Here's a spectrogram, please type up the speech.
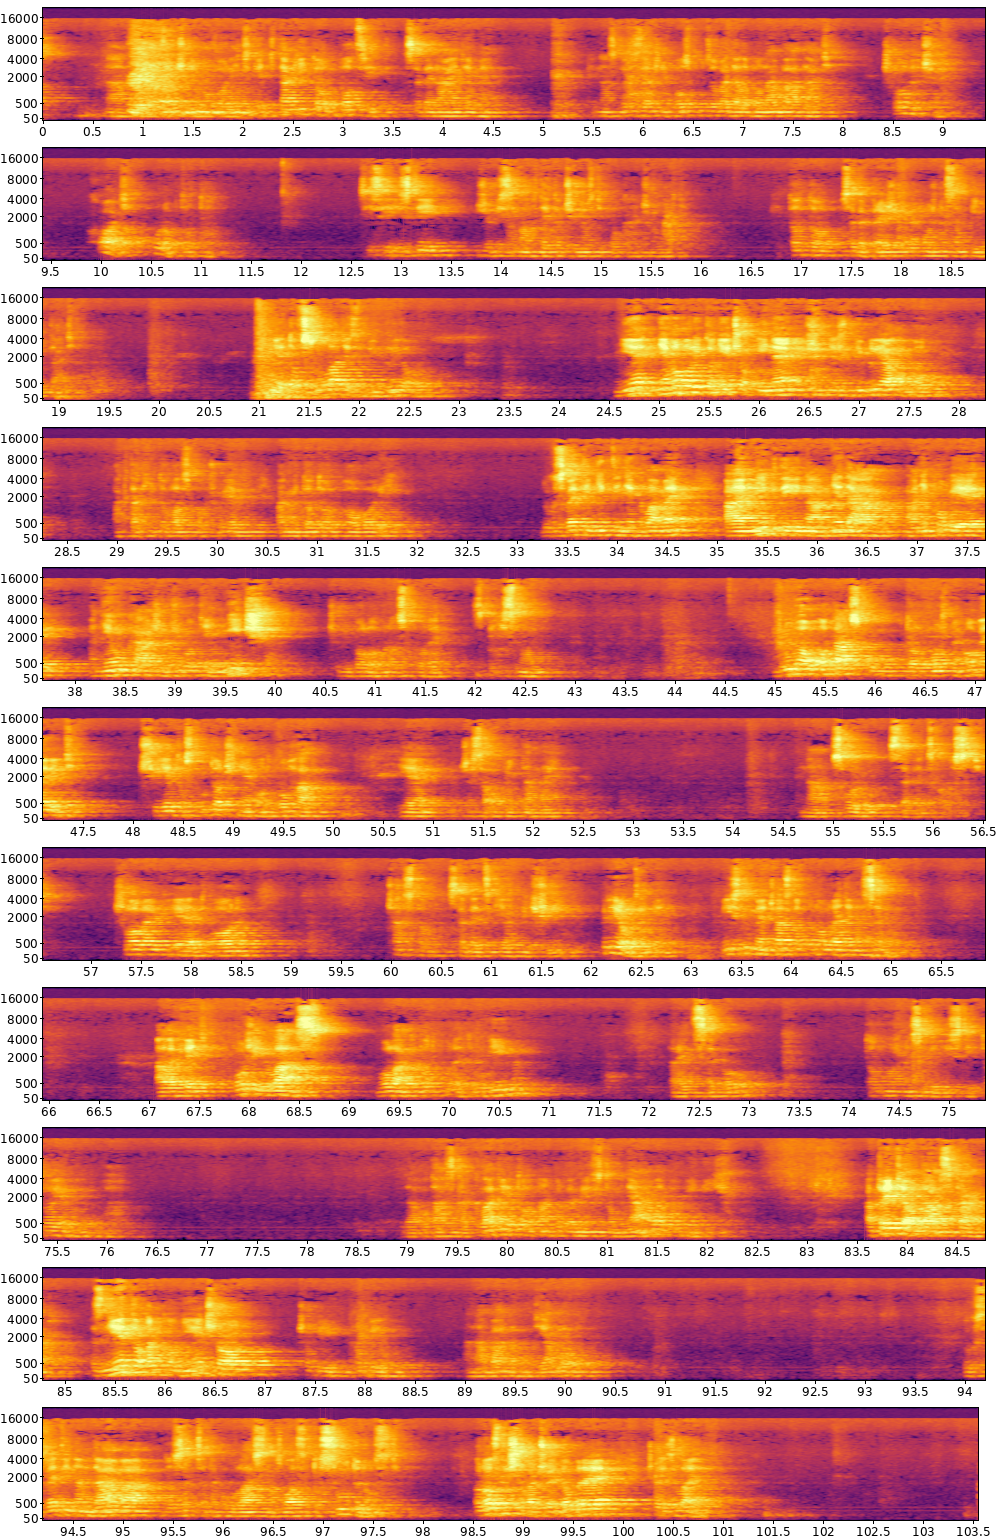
nám začne hovoriť, keď takýto pocit v sebe nájdeme, keď nás to začne pozbudzovať alebo nabádať, človeče, choď, urob toto. Si si istý, že by si mal v tejto činnosti pokračovať. Keď toto v sebe prežijeme, môžeme sa pýtať. Je to v súlade s Bibliou? Nie, nehovorí to niečo iné, než, než Biblia o Bohu? Ak takýto hlas počujem, ak mi toto hovorí. Duch Svetý nikdy neklame a nikdy nám nedá a nepovie a neukáže v živote nič, čo by bolo v rozpore s písmom. Druhou otázku, ktorú môžeme overiť, či je to skutočne od Boha, je, že sa opýtame na svoju sebeckosť. Človek je tvor často sebecký a pyšný. Prirodzene. Myslíme často v prvom rade na seba. Ale keď Boží hlas volá k podpore druhým, pred sebou, to môžeme si byť istí, to je od Boha. Teda otázka, kladie to na prvé miesto mňa alebo iných. A tretia otázka, znie to ako niečo, čo by robil a nabádal diabol? Duch Svetý nám dáva do srdca takú vlastnosť, volá sa to súdnosť. Rozlišovať, čo je dobré, čo je zlé.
